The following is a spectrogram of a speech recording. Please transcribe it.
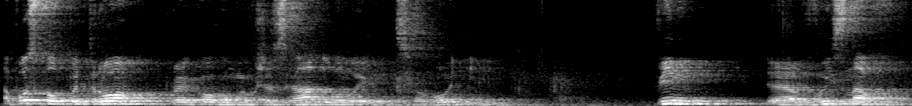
Апостол Петро, про якого ми вже згадували сьогодні, він е, визнав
